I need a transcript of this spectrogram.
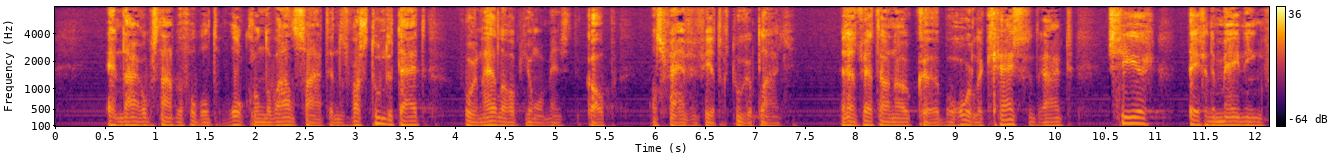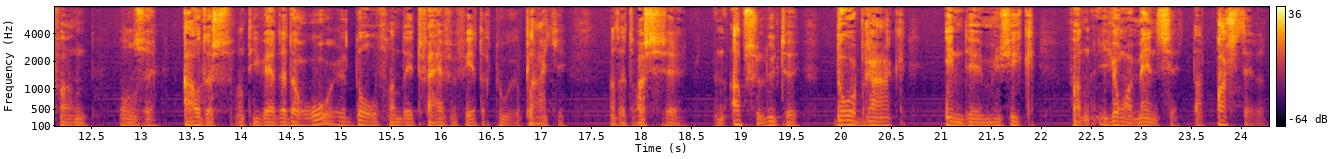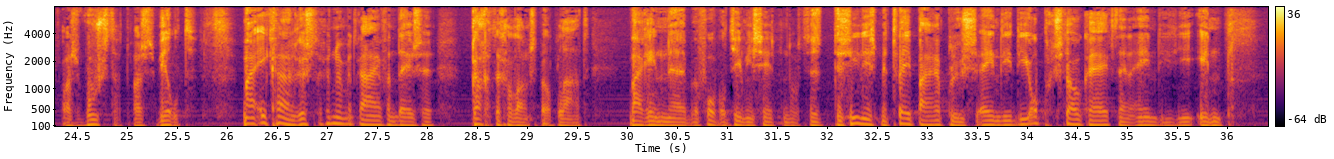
En daarop staat bijvoorbeeld Walk on the Wild. En dat was toen de tijd voor een hele hoop jonge mensen te koop als 45 toerenplaatje. En dat werd dan ook uh, behoorlijk grijs gedraaid. Zeer tegen de mening van onze ouders. Want die werden de horen dol van dit 45 toerenplaatje. Want het was uh, een absolute doorbraak in de muziek van jonge mensen. Dat paste, dat was woest, dat was wild. Maar ik ga een rustige nummer draaien van deze prachtige langspelplaat... waarin uh, bijvoorbeeld Jimmy Smith nog te, zien is met twee paraplu's. Eén die die opgestoken heeft en één die die in,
